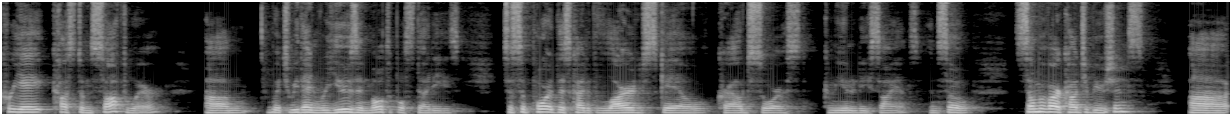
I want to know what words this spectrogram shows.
create custom software, um, which we then reuse in multiple studies to support this kind of large-scale crowdsourced community science. And so some of our contributions uh,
